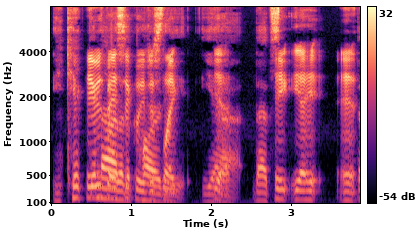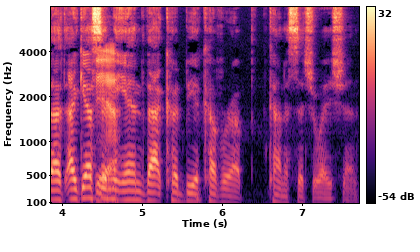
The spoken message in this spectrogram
He kicked He them was out of the basically just like- yeah, yeah. that's He, yeah. He, eh, that. I guess Yeah. in the end, that could be a cover-up kind of situation.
